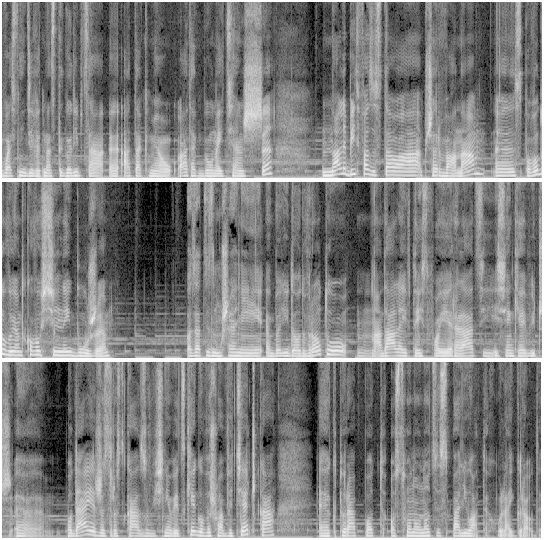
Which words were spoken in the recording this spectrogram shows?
właśnie 19 lipca atak, miał, atak był najcięższy. No ale bitwa została przerwana y, z powodu wyjątkowo silnej burzy. Kozacy zmuszeni byli do odwrotu, a dalej w tej swojej relacji Sienkiewicz y, podaje, że z rozkazu Wiśniowieckiego wyszła wycieczka, y, która pod osłoną nocy spaliła te hulajgrody.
